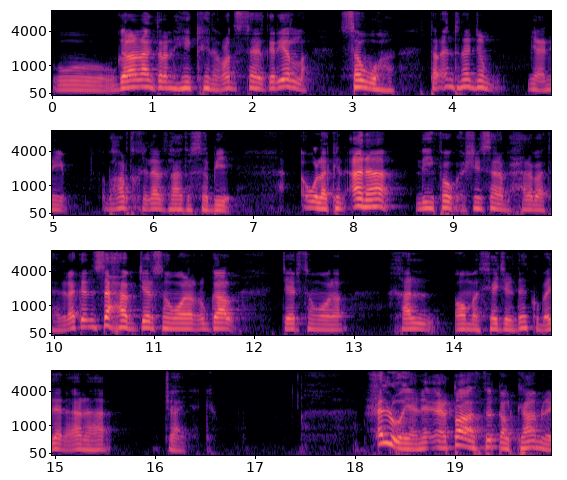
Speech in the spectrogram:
وقال أنا أقدر انهيك هنا رد ستايلز قال يلا سوها. ترى أنت نجم يعني ظهرت خلال ثلاث أسابيع. ولكن أنا لي فوق 20 سنة بالحلبات هذه. لكن انسحب جريسون وولر وقال جريسون وولر خل أوموس يجلدك وبعدين أنا جايك. حلوة يعني اعطاء الثقة الكاملة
